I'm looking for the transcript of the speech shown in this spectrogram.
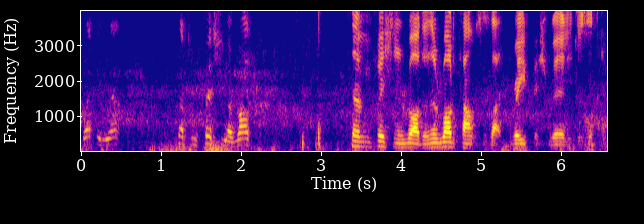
seven, yeah. Seven fish in a rod. Seven fish and a rod, and the rod counts as like three fish, really, doesn't it?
